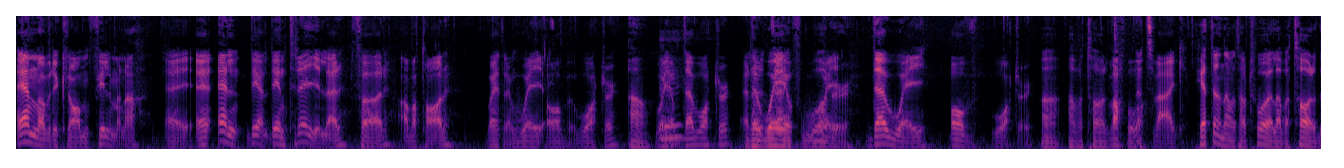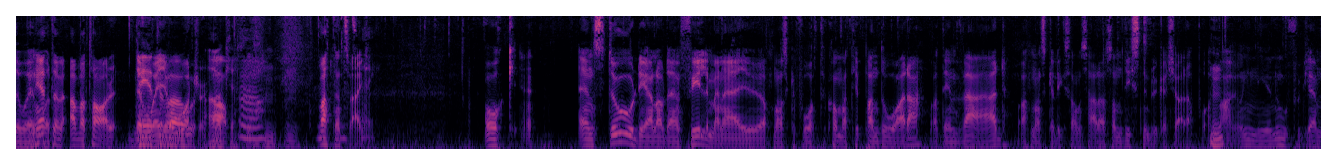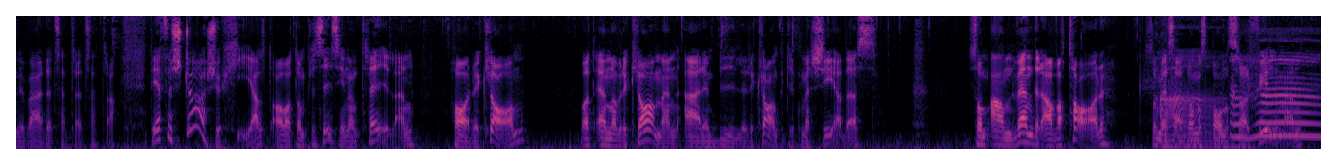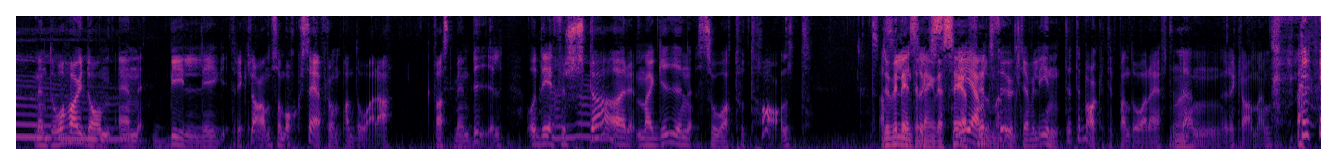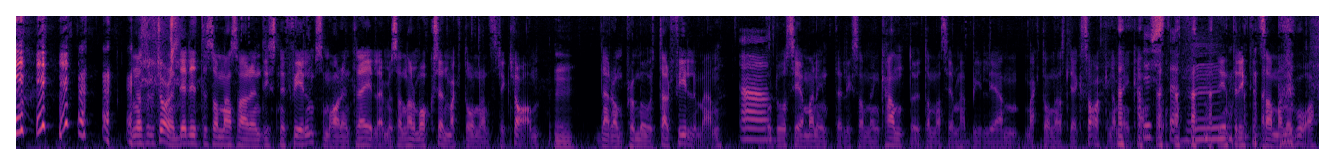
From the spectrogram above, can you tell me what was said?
en av reklamfilmerna, är, är, det är en trailer för Avatar Vad heter den? Way of Water? Ja, Way Mm. of the Water? The Way of Water. the Way of Water ja Avatar 2 Vattnets väg Heter den Avatar 2 eller Avatar The Way Den of Water? heter Avatar, The heter Way of Water Ja. okej. Mm. Mm. Vattnets väg Och en stor del av den filmen är ju att man ska få återkomma till Pandora och att det är en värld och att man ska liksom så här som Disney brukar köra på. Mm. In i en oförglömlig värld etc, etc. Det förstörs ju helt av att de precis innan trailern har reklam och att en av reklamen är en bilreklam för typ Mercedes som använder Avatar som är så här, de sponsrar filmen. Men då har ju de en billig reklam som också är från Pandora Fast med en bil. Och det förstör magin så totalt. Så du vill det är inte längre se extremt filmen? fult. Jag vill inte tillbaka till Pandora efter Nej. den reklamen. men alltså förstår ni? Det är lite som man har en Disney-film som har en trailer men sen har de också en McDonalds-reklam. Mm. Där de promotar filmen. Ja, Och då ser man inte liksom en kanto utan man ser de här billiga McDonalds-leksakerna med en kanto. just det. Det är Mm. inte riktigt samma nivå.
